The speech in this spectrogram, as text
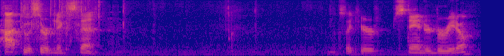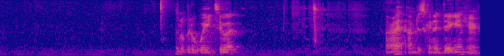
hot to a certain extent. Looks like your standard burrito little bit of weight to it. All right, I'm just gonna dig in here.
